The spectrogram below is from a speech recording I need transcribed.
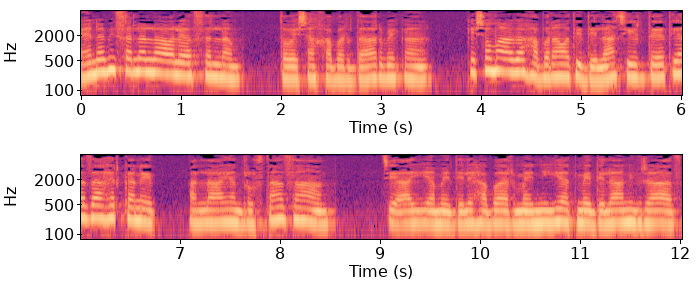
اے نبی صلی اللہ علیہ وسلم، تو ایشا خبردار بکن کہ شما اگا حبران وتی دلان چیر دیت یا ظاہر کنید۔ اللہ آئین درستان زاند چی آئی میں دل حبر میں نیت، میں دلانی راز،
